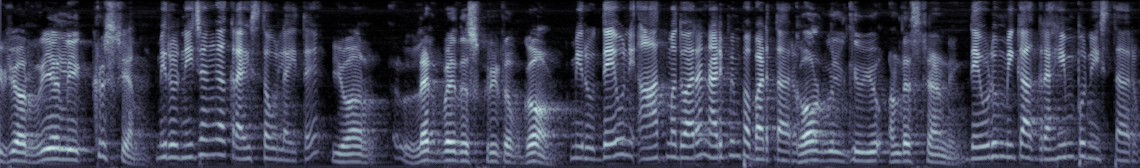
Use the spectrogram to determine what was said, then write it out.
If you are really Christian, మీరు నిజంగా క్రైస్తవులైతే you are led by the Spirit of God. మీరు దేవుని ఆత్మ ద్వారా నడిపింపబడతారు God will give you understanding. దేవుడు మీకు ఆ గ్రహింపుని ఇస్తారు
